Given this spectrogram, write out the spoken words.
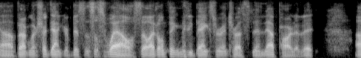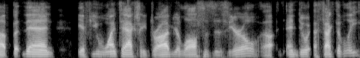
uh, but I'm going to shut down your business as well. So I don't think many banks are interested in that part of it. Uh, but then if you want to actually drive your losses to zero uh, and do it effectively,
